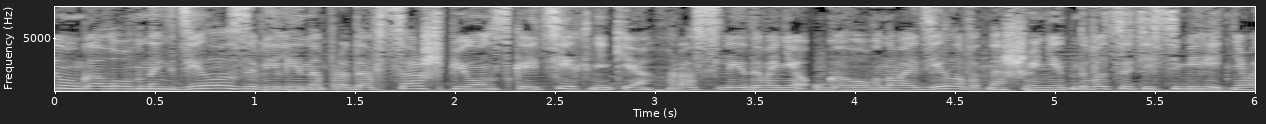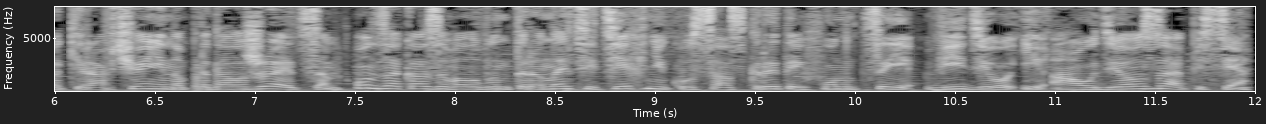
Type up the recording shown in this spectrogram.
Три уголовных дела завели на продавца шпионской техники. Расследование уголовного дела в отношении 27-летнего кировчанина продолжается. Он заказывал в интернете технику со скрытой функцией видео и аудиозаписи.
